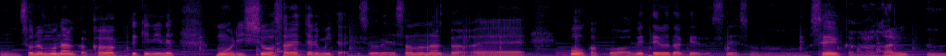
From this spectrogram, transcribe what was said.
うん、それもなんか科学的にねもう立証されてるみたいですよね。そのなんか、えー口角を上げてるだけでですね、その成果が上がる、うん、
